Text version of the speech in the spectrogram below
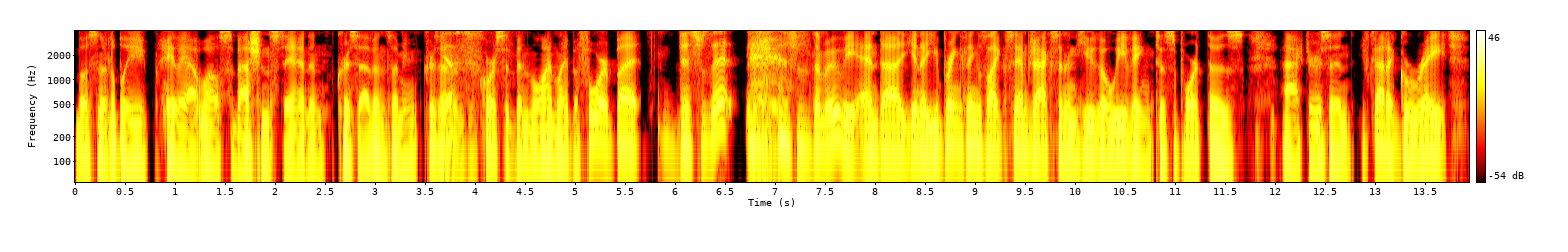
most notably Hayley Atwell, Sebastian Stan, and Chris Evans. I mean, Chris Evans, of course, had been in the limelight before, but this was it. this is the movie, and uh, you know, you bring things like Sam Jackson and Hugo Weaving to support those actors, and you've got a great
